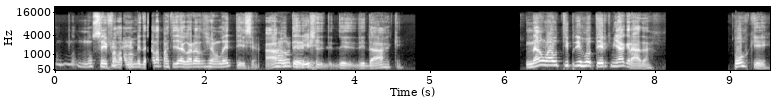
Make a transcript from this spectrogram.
Não, não- não sei falar o nome dela, a partir de agora ela chama Letícia. A, A roteirista de, de- de Dark não é o tipo de roteiro que me agrada. Por quê?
